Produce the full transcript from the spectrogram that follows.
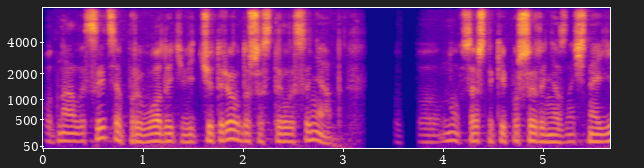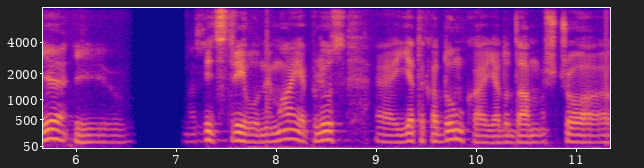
одна лисиця приводить від 4 до 6 лисенят. Тобто, ну, все ж таки поширення значне є, і Відстрілу немає. Плюс е, є така думка, я додам, що е,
